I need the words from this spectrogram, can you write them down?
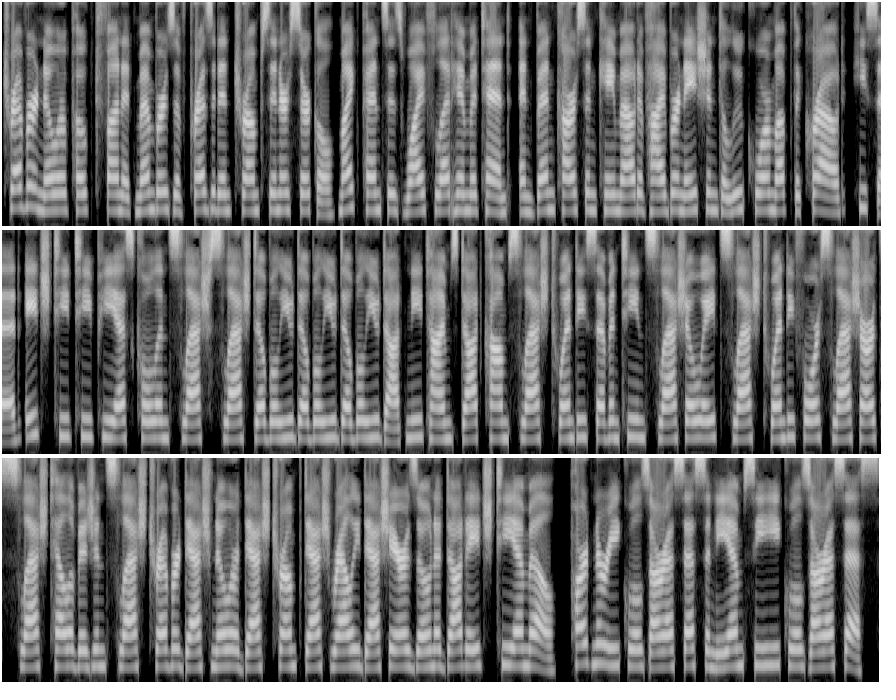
Trevor Noah poked fun at members of President Trump's inner circle. Mike Pence's wife let him attend, and Ben Carson came out of hibernation to lukewarm up the crowd, he said. https colon slash slash www.nytimes.com slash 2017 slash 08 slash 24 slash arts slash television slash Trevor dash Noah dash Trump dash rally dash Arizona dot html. Partner equals RSS and EMC equals RSS.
